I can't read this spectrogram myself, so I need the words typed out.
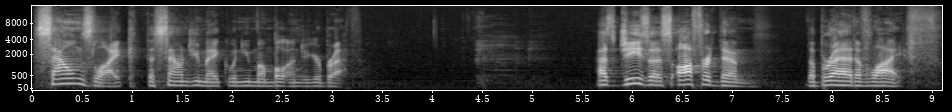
sounds like the sound you make when you mumble under your breath. As Jesus offered them the bread of life.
